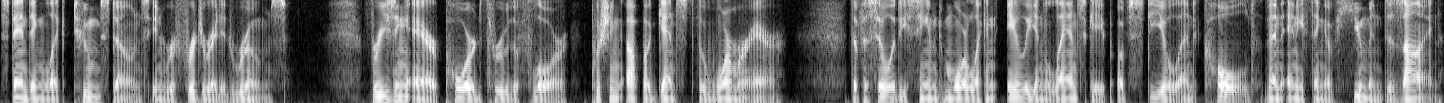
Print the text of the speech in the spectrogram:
standing like tombstones in refrigerated rooms. Freezing air poured through the floor, pushing up against the warmer air. The facility seemed more like an alien landscape of steel and cold than anything of human design,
